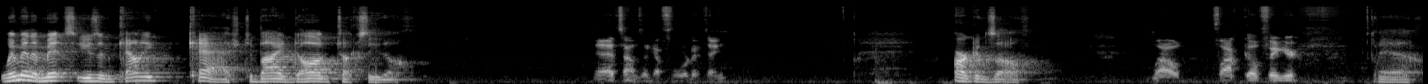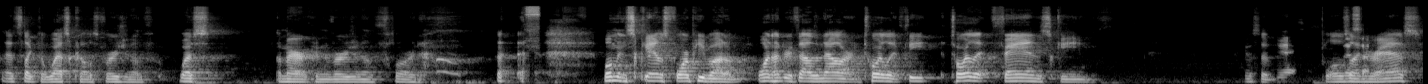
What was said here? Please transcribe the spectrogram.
Women admits using county cash to buy dog tuxedo. Yeah, that sounds like a Florida thing. Arkansas. Well, fuck, go figure. Yeah, that's like the West Coast version of West American version of Florida. Woman scams four people out of one hundred thousand dollar in toilet feet toilet fan scheme. I guess it Yeah, blows on your ass.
